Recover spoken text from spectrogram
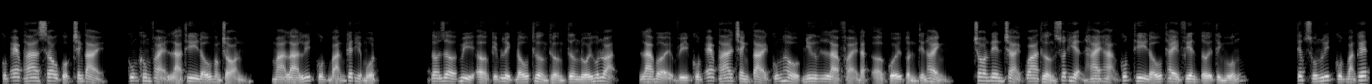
Cúp FA sau cuộc tranh tài, cũng không phải là thi đấu vòng tròn, mà là Lit cuộc bán kết hiệp một. Tờ giờ Mỹ ở kiếp lịch đấu thường thường tương đối hỗn loạn, là bởi vì cúp FA tranh tài cũng hầu như là phải đặt ở cuối tuần tiến hành, cho nên trải qua thường xuất hiện hai hạng cúp thi đấu thay phiên tới tình huống. Tiếp xuống lít cuộc bán kết,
